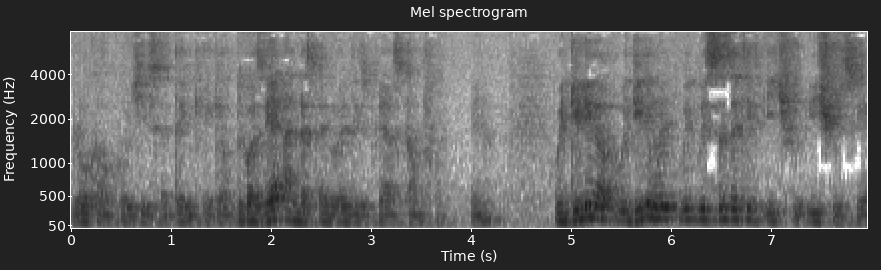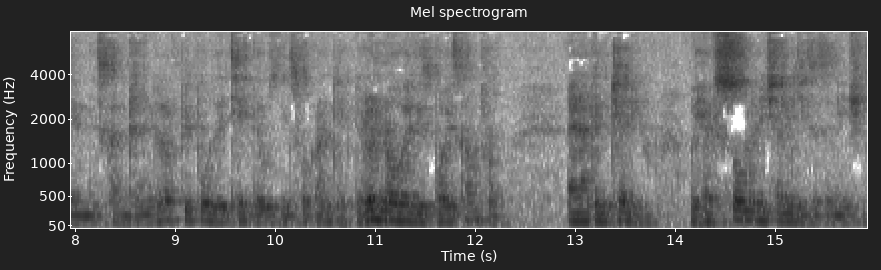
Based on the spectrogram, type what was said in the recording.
local coaches. I think they can because they understand where these players come from. You know, we're dealing we're dealing with, with, with sensitive issue, issues here in this country, and a lot of people they take those things for granted. They don't know where these boys come from, and I can tell you, we have so many challenges as a nation.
